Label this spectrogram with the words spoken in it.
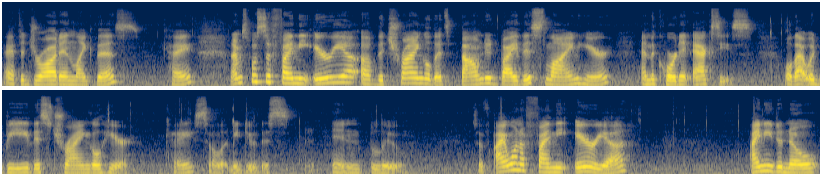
I have to draw it in like this, okay? And I'm supposed to find the area of the triangle that's bounded by this line here and the coordinate axes. Well, that would be this triangle here, okay? So let me do this in blue. So if I want to find the area I need to know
